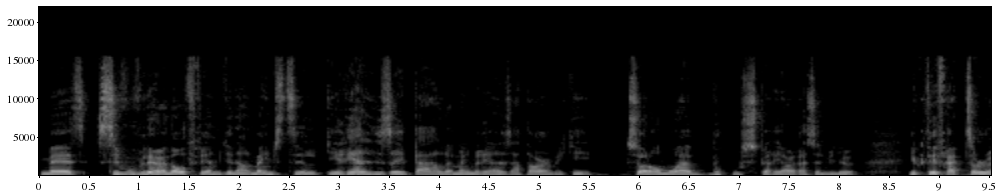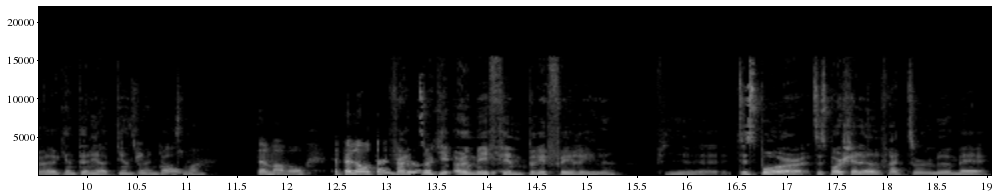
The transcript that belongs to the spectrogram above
Mais si vous voulez un autre film qui est dans le même style, qui est réalisé par le même réalisateur, mais qui est, selon moi, beaucoup supérieur à celui-là, écoutez Fracture avec Anthony Hopkins, Ryan bon, Gosling. hein? Tellement bon. Ça fait longtemps que je Fracture qui est un de mes films préférés, là. Puis, euh, tu sais, c'est pas c'est pas un Fracture, là, mais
